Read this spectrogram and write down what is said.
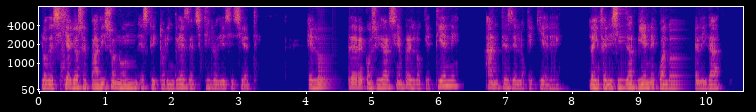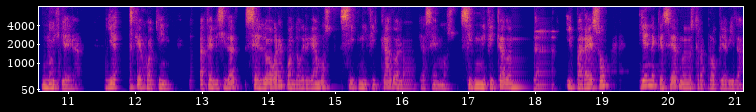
Lo decía Joseph Addison, un escritor inglés del siglo XVII. El hombre debe considerar siempre lo que tiene antes de lo que quiere. La infelicidad viene cuando la realidad no llega. Y es que, Joaquín, la felicidad se logra cuando agregamos significado a lo que hacemos, significado. Y para eso tiene que ser nuestra propia vida,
